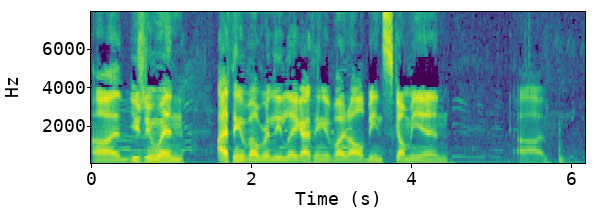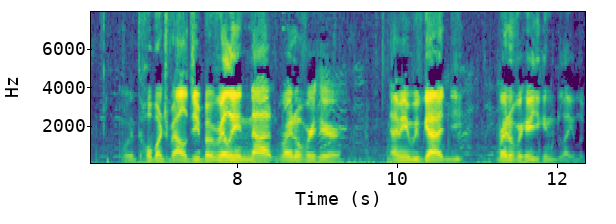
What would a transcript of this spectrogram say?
Uh, usually, when I think of Albert Lea Lake, I think of it all being scummy and uh, with a whole bunch of algae, but really not right over here. I mean, we've got right over here. You can like look.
